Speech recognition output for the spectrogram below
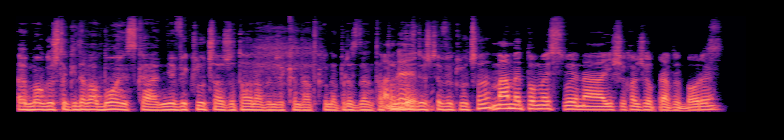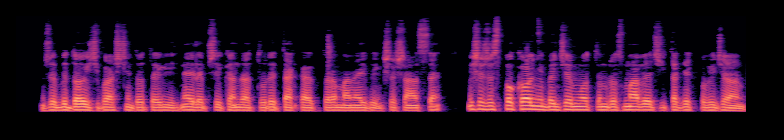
E, Mogłoż Kidawa Błońska nie wyklucza, że to ona będzie kandydatką na prezydenta. Pan również nie wyklucza? Mamy pomysły na, jeśli chodzi o prawybory, żeby dojść właśnie do tej najlepszej kandydatury, taka, która ma największe szanse. Myślę, że spokojnie będziemy o tym rozmawiać i tak jak powiedziałem,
